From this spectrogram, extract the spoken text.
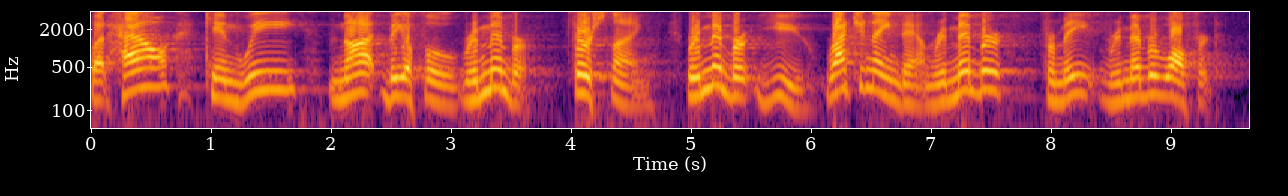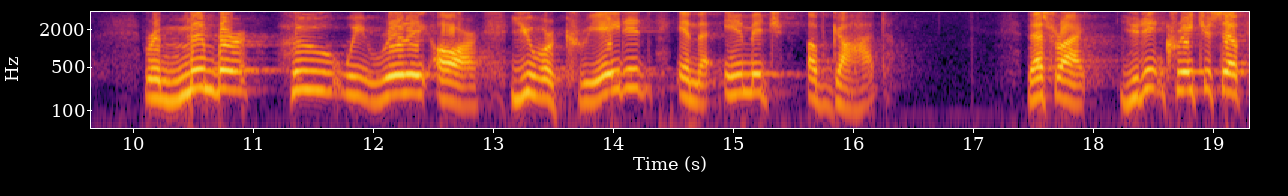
But how can we not be a fool? Remember, first thing, remember you. Write your name down. Remember, for me, remember Walford. Remember who we really are. You were created in the image of God. That's right. You didn't create yourself.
